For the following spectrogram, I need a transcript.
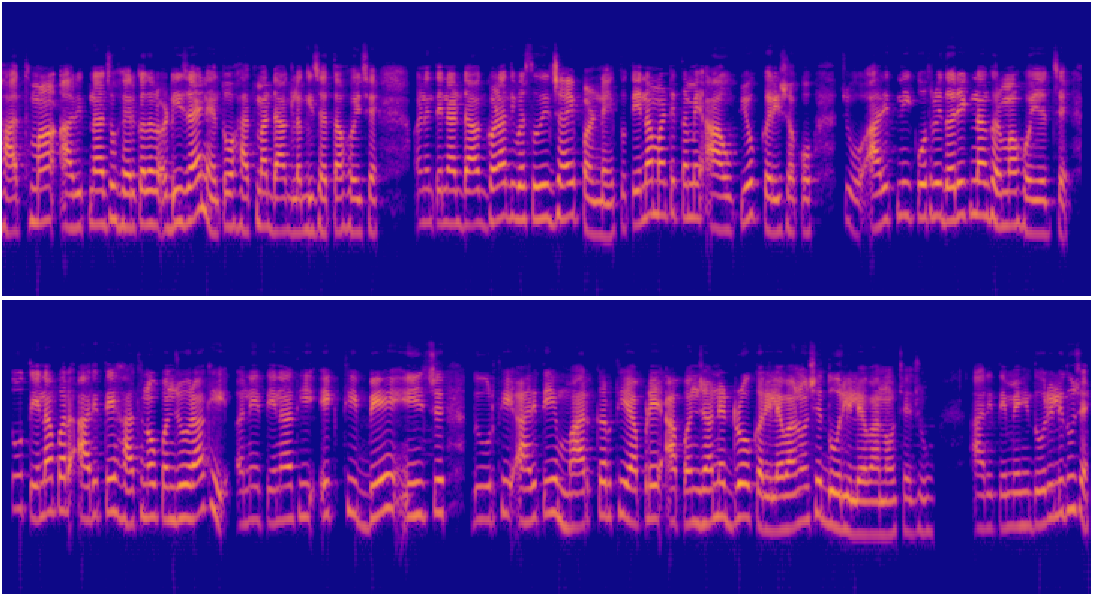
હાથમાં આ રીતના જો હેર કલર અડી જાય ને, તો હાથમાં ડાઘ લગી જતા હોય છે અને તેના ડાઘ ઘણા દિવસ સુધી જાય પણ નહીં. તો તેના માટે તમે આ ઉપયોગ કરી શકો. જુઓ, આ રીતની કોથળી દરેકના ઘરમાં હોય જ છે. તો તેના પર આ રીતે હાથનો પંજો રાખી અને તેનાથી એકથી બે ઇંચ દૂરથી આ રીતે માર્કરથી આપણે આ પંજાને ડ્રો કરી લેવાનો છે, દોરી લેવાનો છે. જુઓ, આ રીતે મેં અહીં દોરી લીધું છે.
